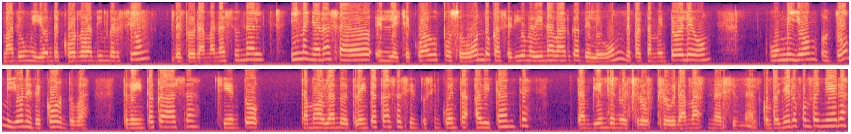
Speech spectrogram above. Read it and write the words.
más de un millón de Córdoba de inversión del programa nacional. Y mañana sábado en Lechecuagos, Pozo Hondo, Caserío Medina Vargas de León, departamento de León, un millón o dos millones de Córdoba, 30 casas, ciento, estamos hablando de 30 casas, 150 habitantes, también de nuestro programa nacional. Compañeros, compañeras,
